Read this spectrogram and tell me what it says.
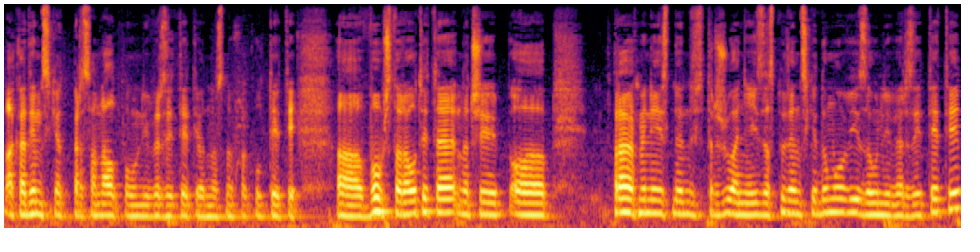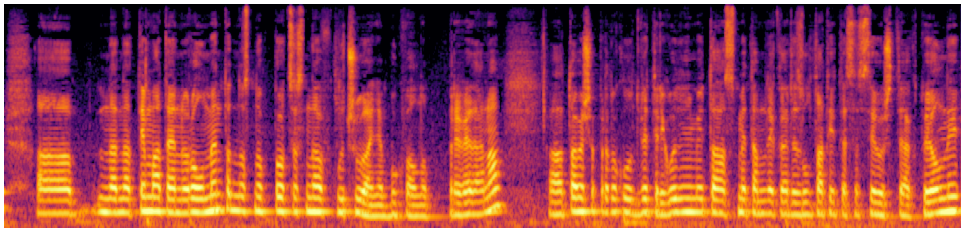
академскиот персонал по универзитети, односно факултети. А, воопшто работите, значи, а, правевме ние истражување и за студентски домови, и за универзитети, а, на, на темата enrollment, односно процес на вклучување, буквално преведено. А, тоа беше пред околу 2-3 години, таа сметам дека резултатите се се уште актуелни,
